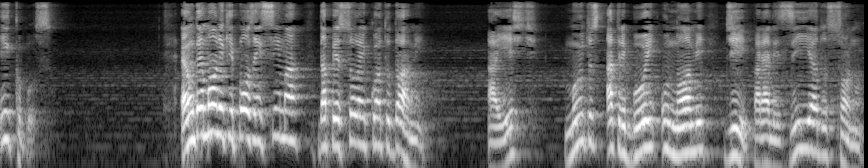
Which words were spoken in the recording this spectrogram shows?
incubus. É um demônio que pousa em cima da pessoa enquanto dorme. A este, muitos atribuem o nome de paralisia do sono.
